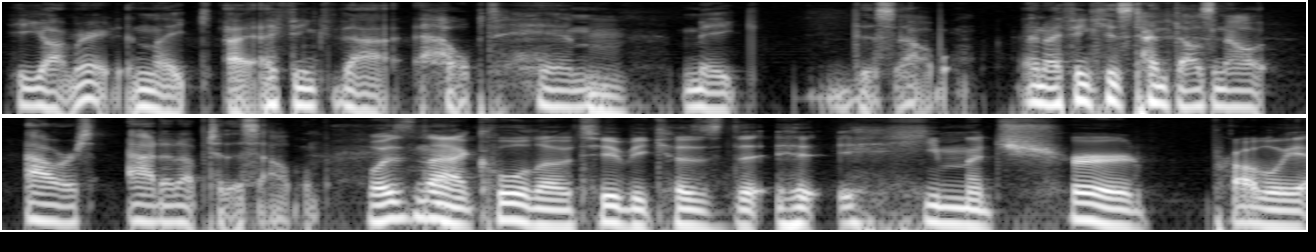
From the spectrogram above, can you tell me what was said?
he got married and like I, I think that helped him Mm. make this album. And I think his ten thousand out hours added up to this album. Wasn't But- that cool though too? Because the he, he matured probably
